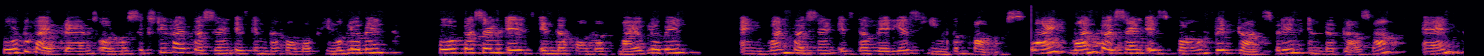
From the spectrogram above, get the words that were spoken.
4 to 5 grams, almost 65% is in the form of hemoglobin, 4% is in the form of myoglobin, and 1% is the various heme compounds. 0.1% is bound with transferrin in the plasma, and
